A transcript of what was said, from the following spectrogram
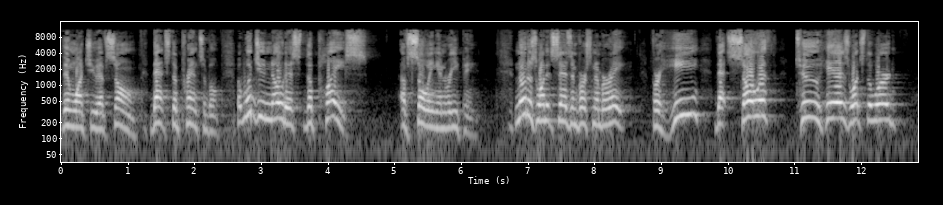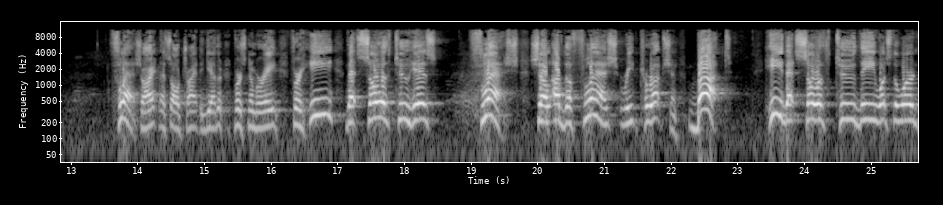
than what you have sown. That's the principle. But would you notice the place of sowing and reaping? Notice what it says in verse number 8. For he that soweth to his, what's the word? Flesh. All right, let's all try it together. Verse number 8. For he that soweth to his flesh shall of the flesh reap corruption. But he that soweth to the, what's the word?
